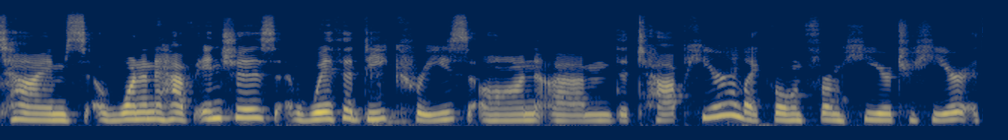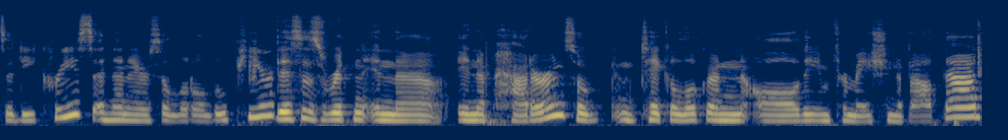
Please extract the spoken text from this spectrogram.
times one and a half inches with a decrease on um, the top here, like going from here to here, it's a decrease. And then there's a little loop here. This is written in the in a pattern. So take a look on all the information about that.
